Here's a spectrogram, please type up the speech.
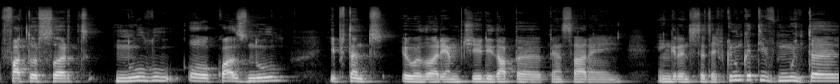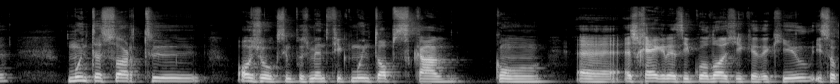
fator sorte nulo ou quase nulo e portanto, eu adoro, é muito giro e dá para pensar em, em grandes estratégias. Porque nunca tive muita, muita sorte ao jogo, simplesmente fico muito obcecado com uh, as regras e com a lógica daquilo e sou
